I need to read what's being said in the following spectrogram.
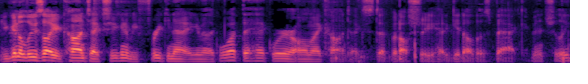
You're going to lose all your contacts, so you're going to be freaking out. You're going to be like, what the heck, where are all my contacts and stuff? But I'll show you how to get all those back eventually.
